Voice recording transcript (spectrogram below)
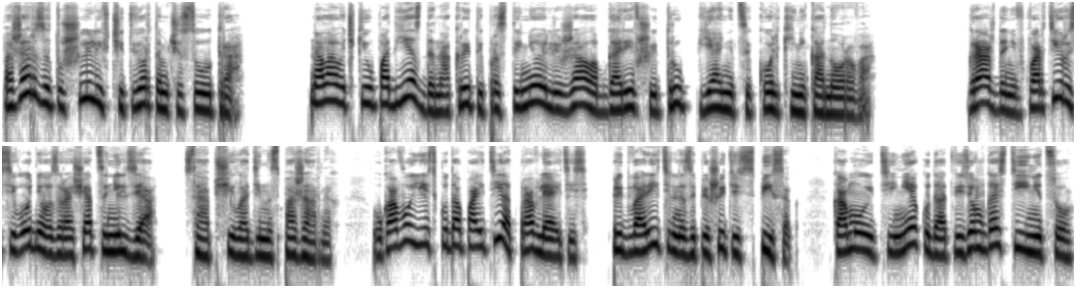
Пожар затушили в четвертом часу утра. На лавочке у подъезда, накрытый простынёй, лежал обгоревший труп пьяницы Кольки Никанорова. «Граждане, в квартиры сегодня возвращаться нельзя», — сообщил один из пожарных. «У кого есть куда пойти, отправляйтесь. Предварительно запишитесь в список. Кому идти некуда, отвезем в гостиницу».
